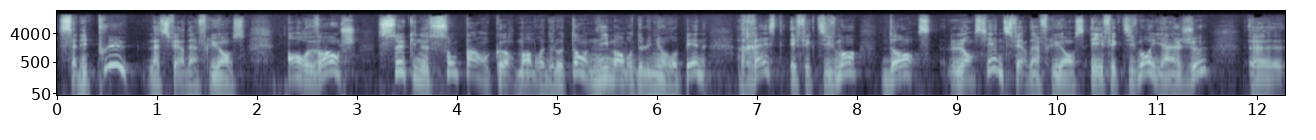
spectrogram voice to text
ça n'est plus la sphère d'influence. En revanche, ceux qui ne sont pas encore membres de l'OTAN, ni membres de l'Union européenne, restent effectivement dans l'ancienne sphère d'influence. Et effectivement, il y a un jeu euh,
